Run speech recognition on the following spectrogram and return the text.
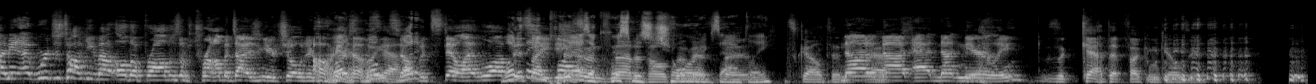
I mean, I, we're just talking about all the problems of traumatizing your children Oh, for I Christmas know, and yeah. stuff, What- but still, I love what do this they idea. imply as a This not Christmas as chore exactly? Skeleton. Not, rats. not, at, not nearly. This is a cat that fucking kills you.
